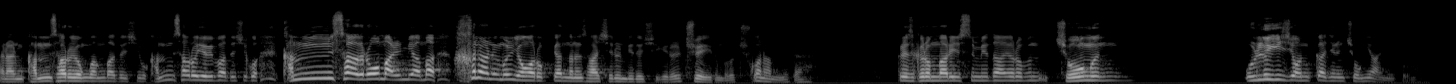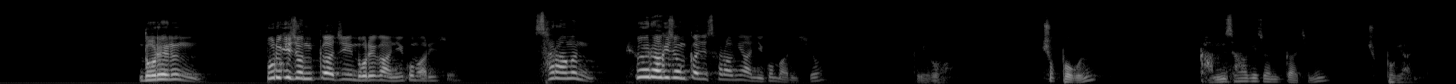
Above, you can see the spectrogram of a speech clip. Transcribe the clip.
하나님 감사로 영광 받으시고 감사로 예배 받으시고 감사로 말미암아 하나님을 영화롭게 한다는 사실을 믿으시기를 주의 이름으로 축원합니다. 그래서 그런 말이 있습니다. 여러분, 종은 울리기 전까지는 종이 아니고 노래는 부르기 전까지 노래가 아니고 말이죠. 사랑은 표현하기 전까지 사랑이 아니고 말이죠. 그리고 축복은 감사하기 전까지는 축복이 아니다.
